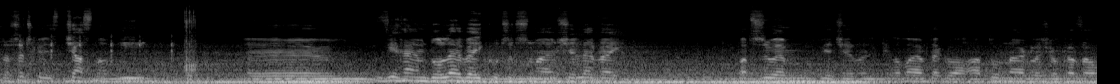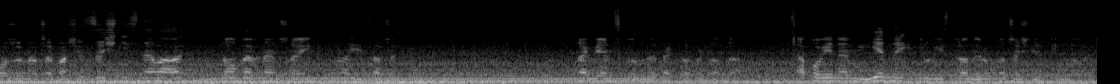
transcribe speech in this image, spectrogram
Troszeczkę jest ciasno i e, zjechałem do lewej, kurczę, trzymałem się lewej patrzyłem, wiecie, no, pilnowałem tego, a tu nagle się okazało, że naczepa się ześliznęła do wewnętrznej, no i zaczepił. Tak więc, kurde, tak to wygląda. A powinienem jednej i drugiej strony równocześnie pilnować.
